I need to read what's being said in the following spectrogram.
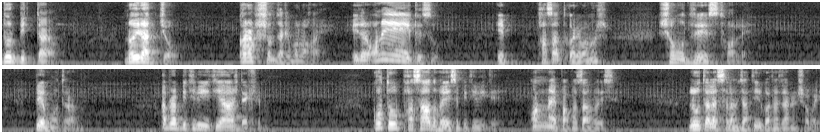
দুর্বৃত্তায়ন, নৈরাজ্য করাপশন যাকে বলা হয়, এদের অনেক কিছু এ ফাসাদ করে মানুষ সমুদ্রে স্থলে। প্রিয় মোহতরাম, আপনারা পৃথিবীর ইতিহাস দেখেন। কত ফাসাদ হয়েছে পৃথিবীতে। অন্যায় পাপাচার হয়েছে। লুত আলাহিসাল্লাম জাতির কথা জানেন সবাই।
